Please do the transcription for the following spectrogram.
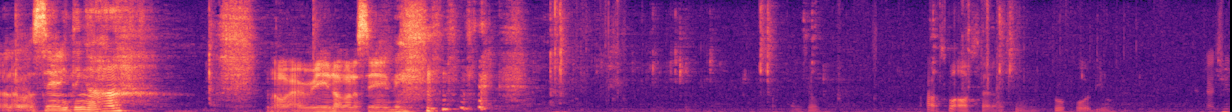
I'm not gonna say anything, uh huh. No, I'm really not gonna say anything. I was not outside. I think go for you. Got you.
